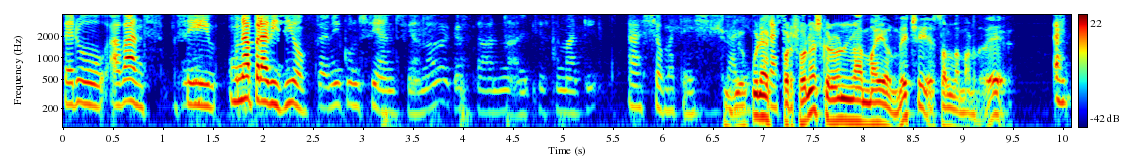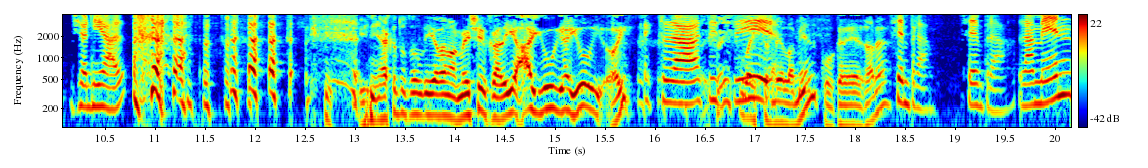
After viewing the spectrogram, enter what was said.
fer-ho abans, o sigui, una previsió. Tenir consciència, no?, de que, estan, que estem aquí. Això mateix. Sí, jo conec gràcies. persones que no han anat mai al metge i estan la mar de bé. Eh, Genial. I n'hi ha que tot el dia van al metge i cada dia, ai, ui, ai, ui, oi? Clar, sí, Això sí. influeix també la ment, que deies ara? Sempre, sempre. La ment,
